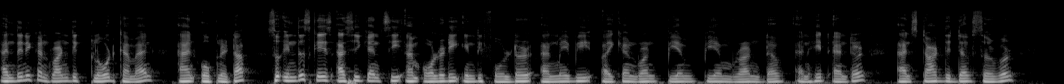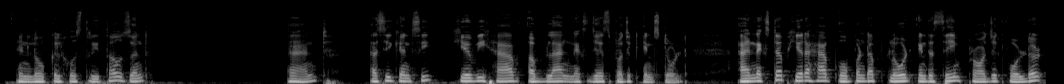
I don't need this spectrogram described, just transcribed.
and then you can run the Claude command and open it up. So in this case, as you can see, I'm already in the folder and maybe I can run pm pm run dev and hit enter and start the dev server in localhost 3000. And as you can see, here we have a blank Next.js project installed. And next up here I have opened up Claude in the same project folder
